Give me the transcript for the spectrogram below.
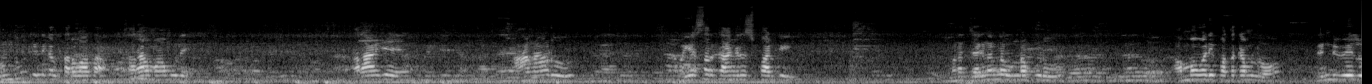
ముందు ఎన్నికల తర్వాత సరామామూలే. అలాగే ఆనాడు వైఎస్ఆర్ కాంగ్రెస్ పార్టీ మన జగనన్న ఉన్నప్పుడు అమ్మఒడి పథకంలో రెండు వేలు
